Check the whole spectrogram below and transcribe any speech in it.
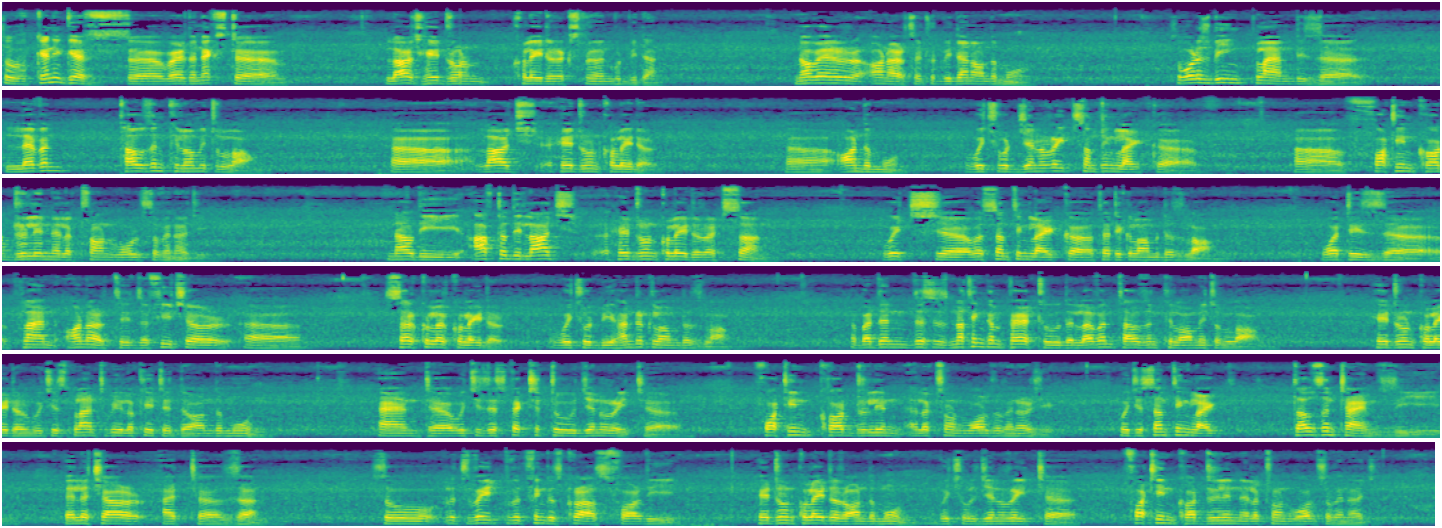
So, can you guess uh, where the next uh, Large Hadron Collider experiment would be done? Nowhere on Earth, it would be done on the moon. So, what is being planned is a 11,000 kilometer long uh, Large Hadron Collider uh, on the moon, which would generate something like uh, uh, 14 quadrillion electron volts of energy. Now, the after the Large Hadron Collider at CERN, which uh, was something like uh, 30 kilometers long, what is uh, planned on Earth is a future uh, circular collider, which would be 100 kilometers long. But then this is nothing compared to the 11,000 kilometer long Hadron Collider, which is planned to be located on the moon and uh, which is expected to generate uh, 14 quadrillion electron volts of energy, which is something like 1000 times the LHR at uh, CERN. So let's wait with fingers crossed for the Hadron Collider on the moon, which will generate uh, 14 quadrillion electron volts of energy.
